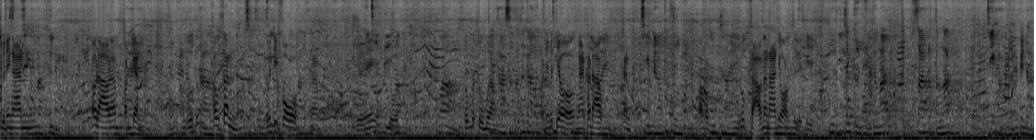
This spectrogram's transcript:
อยู่ในงานมากขึ้นเข้าดาวนะครับขอนแก่นรูเข้าสั้น24นะครับอยู่นี่อยู่ว่าซุ้มประตูเมืองการสถานการณ์วันนี้มาเที่ยวงานเข้าดาวกันทีมงานทุกคนพร้อมกับตั้งใจลูกสาวนานๆจะออกสื่อทีเพื่อที่จะเกิดเอกลักษณ์สร้างอัตลักษณ์ที่ห่างหายไปนาน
